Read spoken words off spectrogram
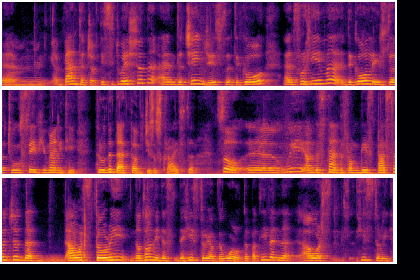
Um, advantage of this situation and changes the goal. And for him, the goal is to save humanity through the death of Jesus Christ. So uh, we understand from this passage that our story, not only the, the history of the world, but even our history,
